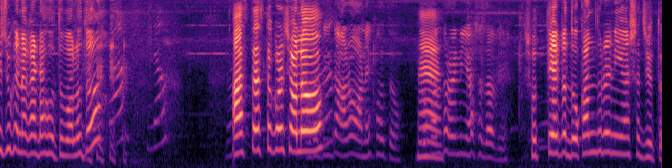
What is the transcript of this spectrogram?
কিছু কেনাকাটা হতো বলো তো? আস্তে আস্তে করে চলো। আরও অনেক হতো। হ্যাঁ। ধরে নিয়ে আসা যাবে। সত্যি একটা দোকান ধরে নিয়ে আসা যেত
